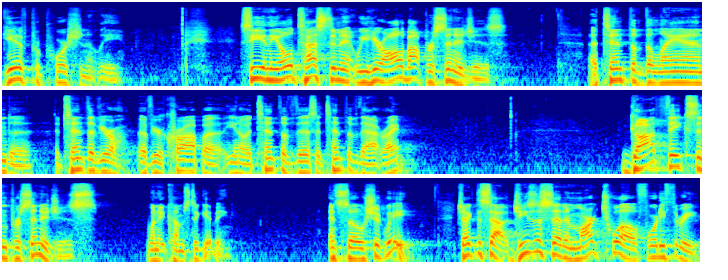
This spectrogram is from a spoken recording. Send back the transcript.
Give proportionately. See, in the Old Testament, we hear all about percentages a tenth of the land, a, a tenth of your, of your crop, a, you know, a tenth of this, a tenth of that, right? God thinks in percentages when it comes to giving. And so should we. Check this out. Jesus said in Mark 12, 43,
